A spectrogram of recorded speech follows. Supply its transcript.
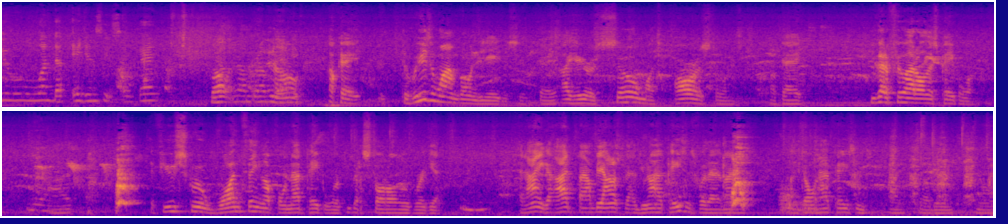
you want that agency, it's okay. Well, No, no problem. you know, okay, the reason why I'm going to the agency, okay, I hear so much horror stories, okay? You got to fill out all this paperwork. Yeah. If you screw one thing up on that paperwork, you gotta start all over again. Mm -hmm. And I ain't got, I, I'll be honest with you, I do not have patience for that, man. I don't have patience. I, I don't, no.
